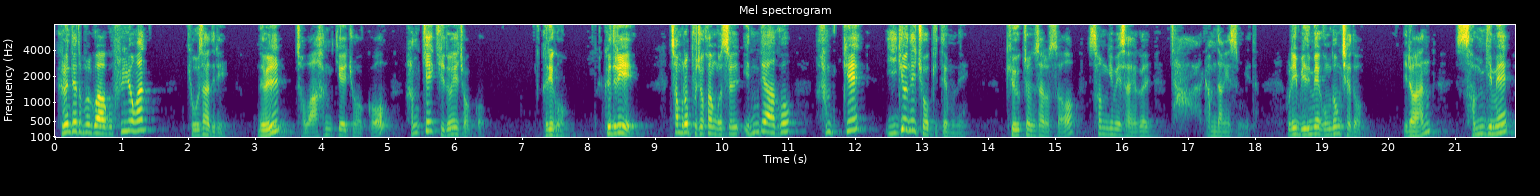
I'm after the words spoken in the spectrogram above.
그런데도 불구하고 훌륭한 교사들이 늘 저와 함께 주었고 함께 기도해 주었고 그리고 그들이 참으로 부족한 것을 인내하고 함께 이겨내 주었기 때문에 교육전사로서 섬김의 사역을 잘 감당했습니다. 우리 믿음의 공동체도 이러한 섬김의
